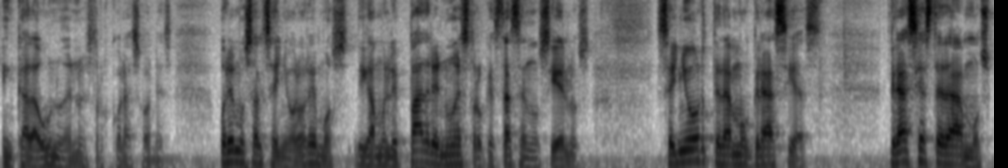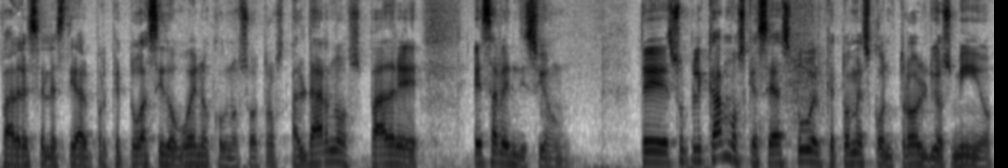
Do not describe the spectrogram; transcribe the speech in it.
en cada uno de nuestros corazones. Oremos al Señor, oremos, digámosle, Padre nuestro que estás en los cielos. Señor, te damos gracias. Gracias te damos, Padre Celestial, porque tú has sido bueno con nosotros al darnos, Padre, esa bendición. Te suplicamos que seas tú el que tomes control, Dios mío,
